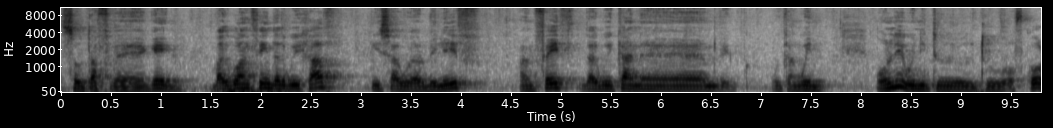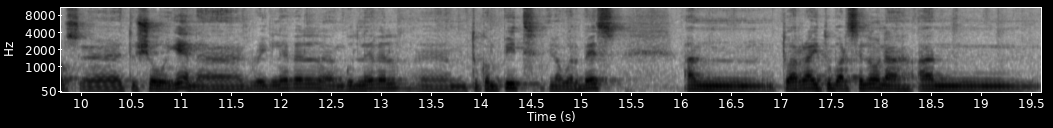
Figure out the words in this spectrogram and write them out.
so tough uh, game. But one thing that we have is our belief and faith that we can uh, we can win. Only we need to, to of course, uh, to show again a great level, a good level, um, to compete in our best, and to arrive to Barcelona and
